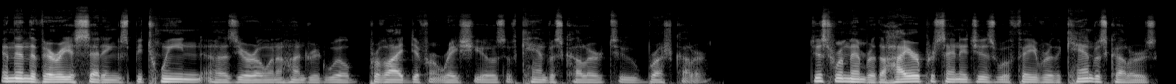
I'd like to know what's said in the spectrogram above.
And then the various settings between uh, 0 and 100 will provide different ratios of canvas color to brush color. Just remember the higher percentages will favor the canvas colors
